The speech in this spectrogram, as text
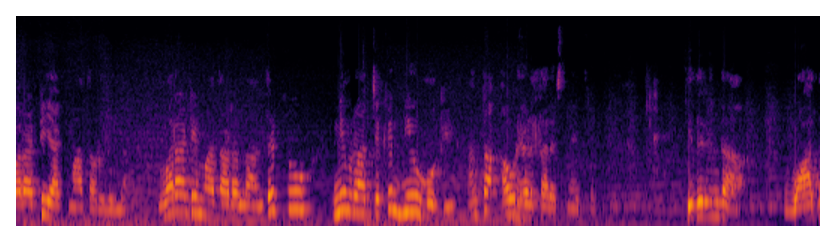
ಮರಾಠಿ ಯಾಕೆ ಮಾತಾಡೋದಿಲ್ಲ? ಮರಾಠಿ ಮಾತಾಡಲ್ಲ ಅಂದ್ರೆ ನೀವು ನಿಮ್ಮ ರಾಜ್ಯಕ್ಕೆ ನೀವು ಹೋಗಿ ಅಂತ ಅವ್ರು ಹೇಳ್ತಾರೆ ಸ್ನೇಹಿತರೆ. ಇದರಿಂದ ವಾದ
